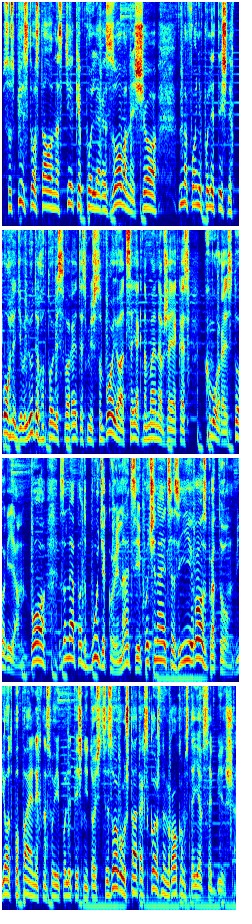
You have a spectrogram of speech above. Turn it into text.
Суспільство стало настільки поляризоване, що на фоні політичних поглядів люди готові сваритись між собою, а це, як на мене, вже якась хвора історія. Бо занепад будь-якої нації починається з її розбрату, і от попаяних на своїй політичній точці зору у штатах з кожним роком стає все більше.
